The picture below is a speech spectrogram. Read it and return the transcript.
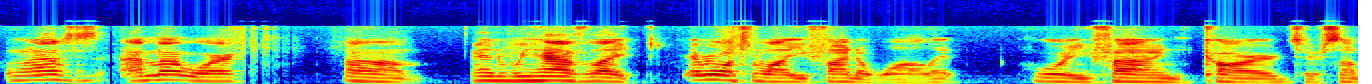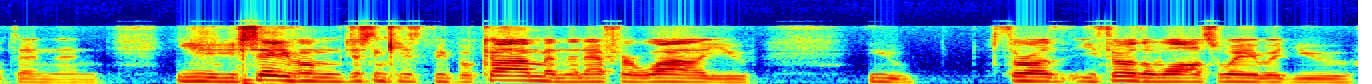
when I was, I'm at work, um, and we have like every once in a while you find a wallet or you find cards or something, and you you save them just in case people come, and then after a while you you throw you throw the wallets away, but you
